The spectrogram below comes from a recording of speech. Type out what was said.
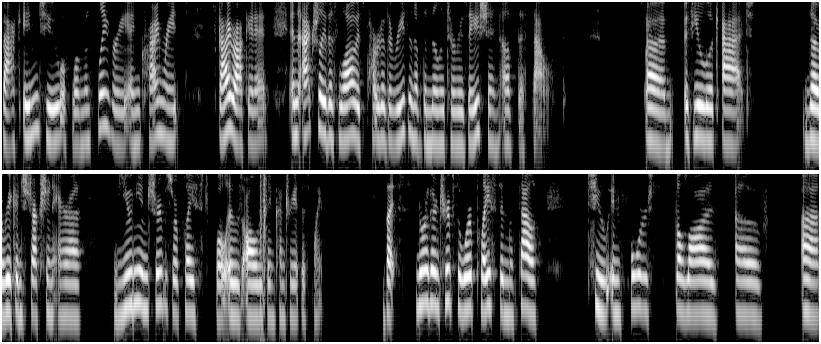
back into a form of slavery, and crime rates skyrocketed. And actually, this law is part of the reason of the militarization of the South. Um, if you look at the Reconstruction era, Union troops were placed, well, it was all the same country at this point, but Northern troops were placed in the South to enforce the laws of uh,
